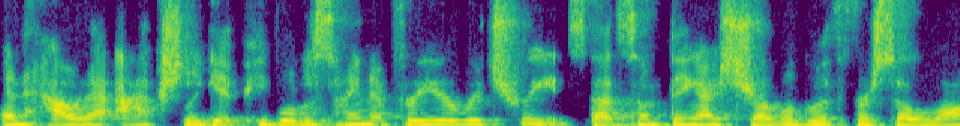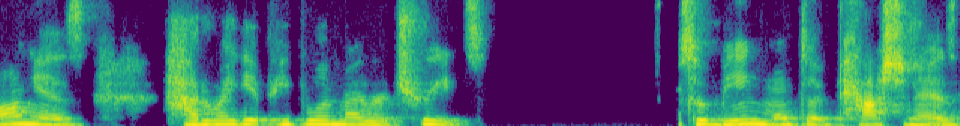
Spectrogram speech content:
and how to actually get people to sign up for your retreats. That's something I struggled with for so long is how do I get people in my retreats? So being multi-passionate is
